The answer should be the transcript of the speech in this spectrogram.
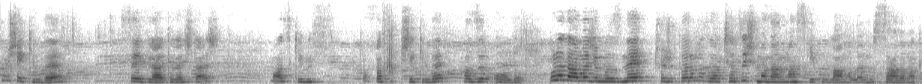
Şu şekilde sevgili arkadaşlar maskemiz çok basit bir şekilde hazır oldu. Burada amacımız ne? Çocuklarımızla çatışmadan maske kullanmalarını sağlamak.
